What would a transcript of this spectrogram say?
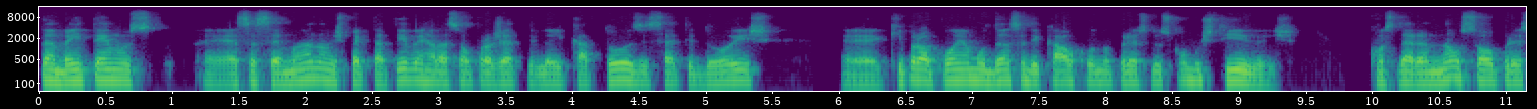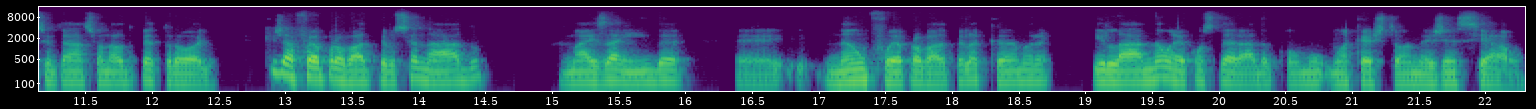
Também temos, é, essa semana, uma expectativa em relação ao projeto de lei 1472, é, que propõe a mudança de cálculo no preço dos combustíveis, considerando não só o preço internacional do petróleo, que já foi aprovado pelo Senado, mas ainda é, não foi aprovado pela Câmara e lá não é considerada como uma questão emergencial.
